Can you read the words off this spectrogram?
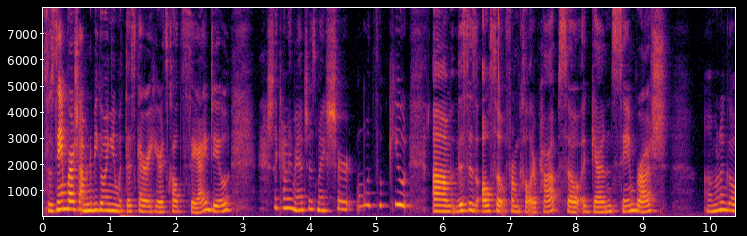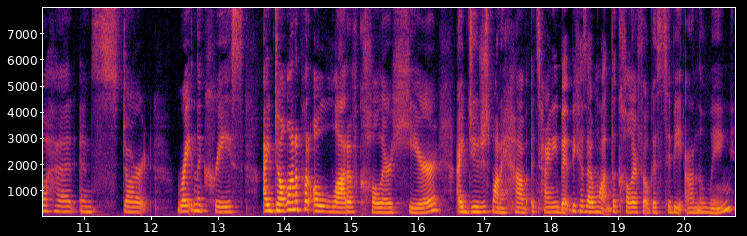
So same brush, I'm going to be going in with this guy right here. It's called Say I Do. It actually kind of matches my shirt. Oh, it's so cute. Um, this is also from ColourPop. So again, same brush. I'm going to go ahead and start right in the crease. I don't want to put a lot of color here. I do just want to have a tiny bit because I want the color focus to be on the wing.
